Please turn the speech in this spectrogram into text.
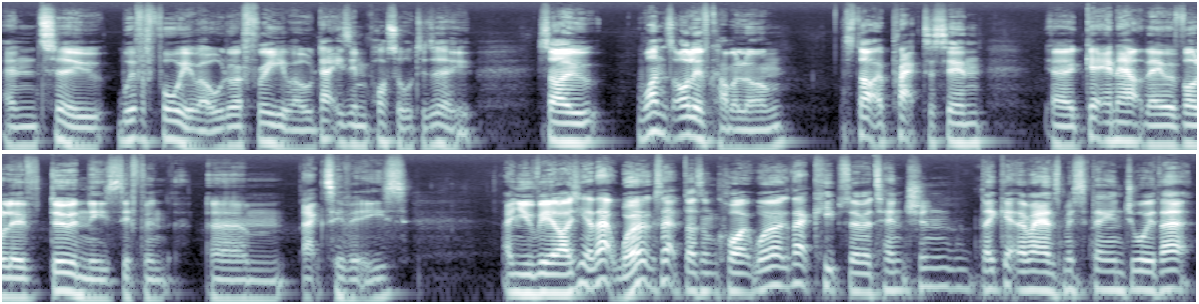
And two, with a four year old or a three year old, that is impossible to do. So once Olive come along, started practicing, uh, getting out there with Olive, doing these different um, activities, and you realise, yeah, that works. That doesn't quite work. That keeps their attention. They get their hands missing. They enjoy that,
